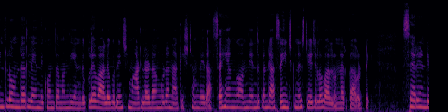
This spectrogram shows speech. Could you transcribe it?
ఇంట్లో ఉండర్లేంది కొంతమంది. ఎందుకులే వాళ్ళ గురించి మాట్లాడడం కూడా నాకు ఇష్టం లేదు. అసహ్యంగా ఉంది. ఎందుకంటే అసహించుకునే స్టేజ్లో వాళ్ళు ఉన్నారు కాబట్టి. సరే అండి.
